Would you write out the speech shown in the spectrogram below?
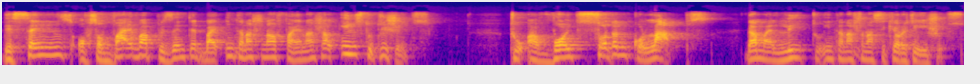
the sense of survival presented by international financial institutions to avoid sudden collapse that might lead to international security issues.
